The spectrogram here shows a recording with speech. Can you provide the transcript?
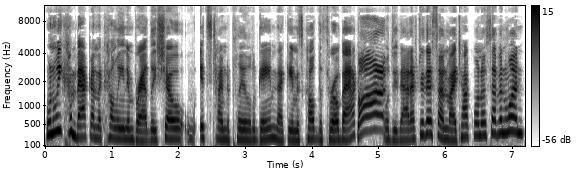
When we come back on the Colleen and Bradley show, it's time to play a little game. That game is called The Throwback. We'll do that after this on My Talk 1071.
